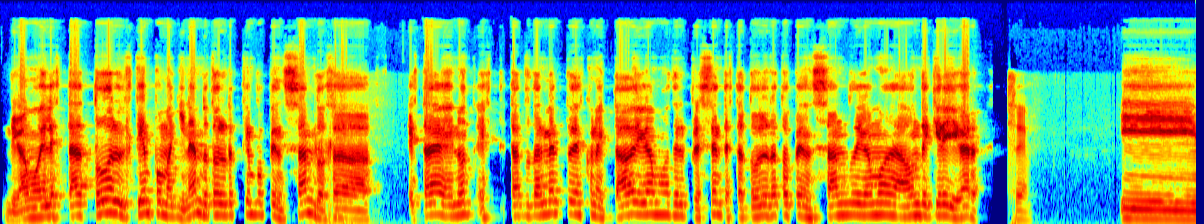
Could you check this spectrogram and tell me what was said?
digamos, él está todo el tiempo maquinando, todo el tiempo pensando, o sea, está, en, está totalmente desconectado, digamos, del presente, está todo el rato pensando, digamos, a dónde quiere llegar. Sí. Y,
